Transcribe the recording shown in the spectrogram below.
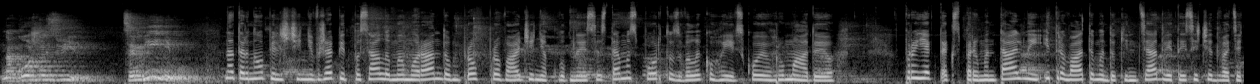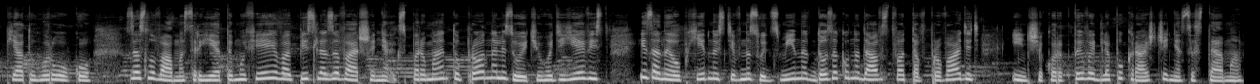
на кожен звіт. Це мінімум. На Тернопільщині вже підписали меморандум про впровадження клубної системи спорту з Великогаївською громадою. Проєкт експериментальний і триватиме до кінця 2025 року. За словами Сергія Тимофєєва, після завершення експерименту проаналізують його дієвість і за необхідності внесуть зміни до законодавства та впровадять інші корективи для покращення системи.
